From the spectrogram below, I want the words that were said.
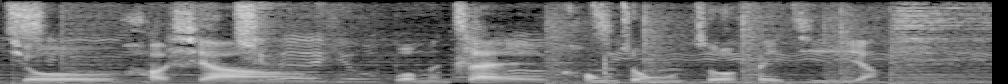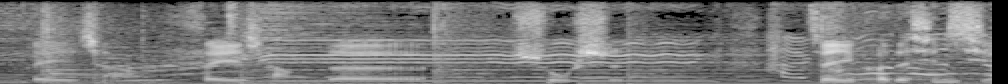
就好像我们在空中坐飞机一样，非常非常的舒适。这一刻的心情，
